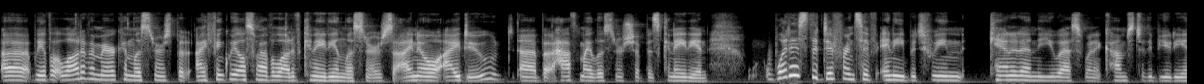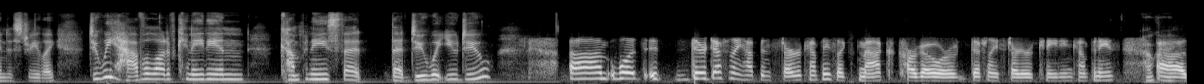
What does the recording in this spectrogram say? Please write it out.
uh, we have a lot of American listeners, but I think we also have a lot of Canadian listeners. I know I do, uh, but half my listenership is Canadian. What is the difference, if any, between Canada and the US when it comes to the beauty industry? Like, do we have a lot of Canadian companies that that do what you do? Um, well, it, it, there definitely have been starter companies like Mac, Cargo, or definitely starter Canadian companies. Okay. Uh,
